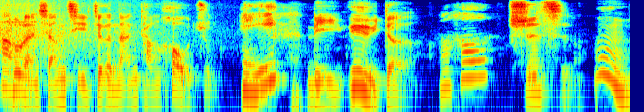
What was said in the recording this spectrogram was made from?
嗯。突然想起这个南唐后主诶，李煜的啊哈，诗词，嗯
